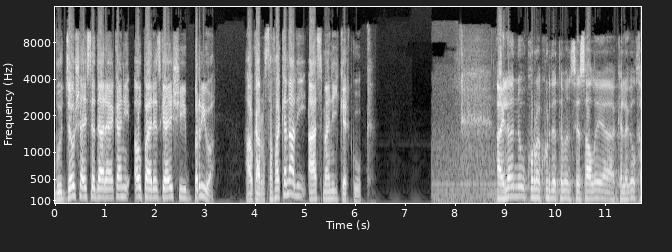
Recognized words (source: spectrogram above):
بودجە و شایستە دارایەکانی ئەو پارێزگایەشی بڕیوە. هاوکار مستەفا کەناڵی ئاسمانی کەرکووک. ئایلان و کوڕە کوردە تەمەن سێ ساڵەیە کە لەگەڵ خانەوادەی.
